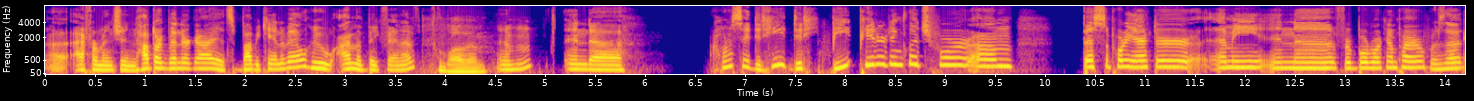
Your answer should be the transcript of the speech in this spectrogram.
uh, aforementioned hot dog vendor guy it's Bobby Cannavale who I'm a big fan of Love him. hmm and uh I want to say did he did he beat Peter Dinklage for um best supporting actor Emmy in uh for Boardwalk Empire was that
